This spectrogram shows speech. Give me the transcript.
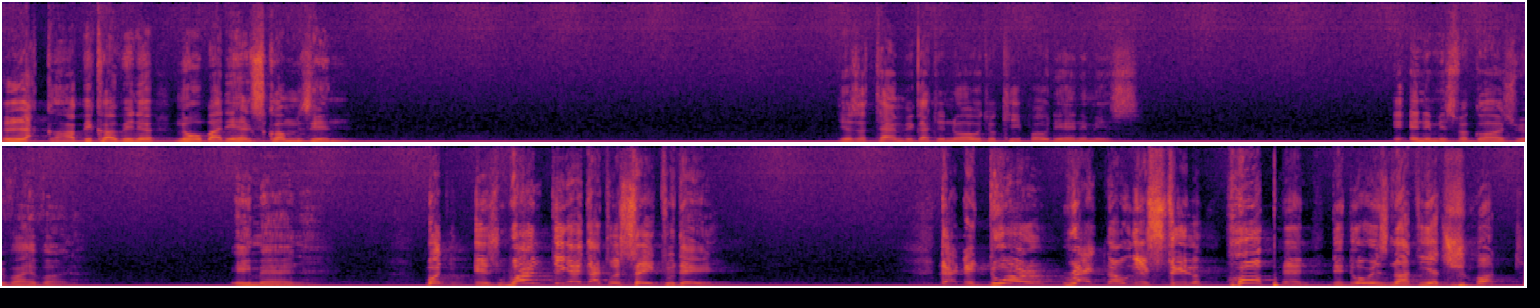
lock off because know nobody else comes in. There's a time we got to know how to keep out the enemies. The enemies for God's revival. Amen. But it's one thing I got to say today that the door right now is still open. The door is not yet shut.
